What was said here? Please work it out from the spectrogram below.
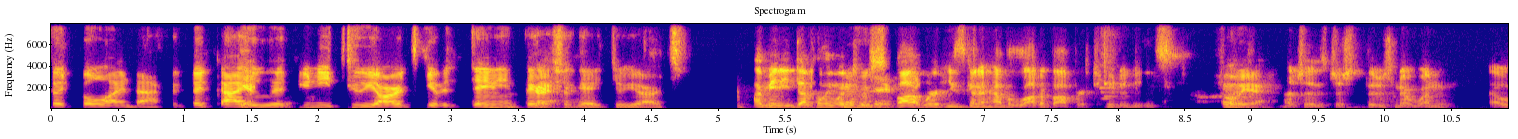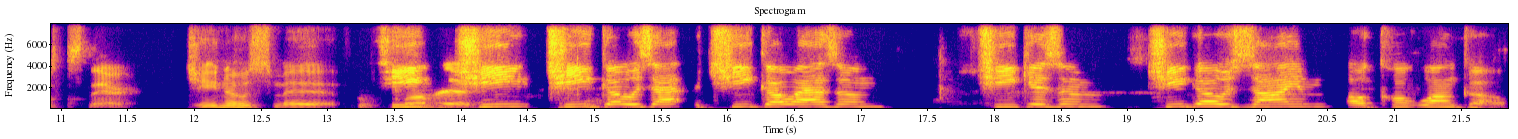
good goal line back, a good guy Yeah. who, if you need two yards, give it to Dameon Pierce. Yeah. Okay, two yards. I mean, he definitely went to a spot where he's going to have a lot of opportunities. Oh yeah, Such as just there's no one else there. Geno Smith. Chi Love. Chi Chi goes at Chi goasm, Chigism, Chigo Zyme Okowanko.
